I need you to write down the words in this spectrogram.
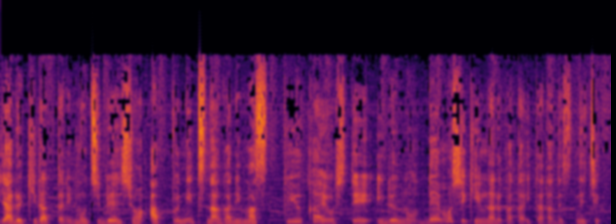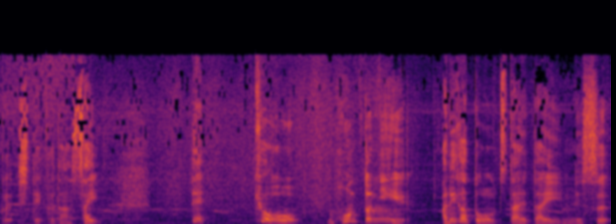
やる気だったりモチベーションアップにつながりますっていう回をしているのでもし気になる方いたらですねチェックしてください。で今日本当にありがとうを伝えたいんです。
